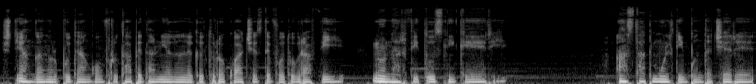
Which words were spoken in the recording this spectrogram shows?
Știam că nu-l puteam confrunta pe Daniel în legătură cu aceste fotografii, nu ne-ar fi dus nicăieri. Am stat mult timp în tăcere,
